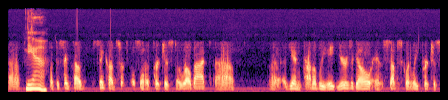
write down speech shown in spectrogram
Uh, yeah. But the St. Cloud St. Cloud Surgical Center purchased a robot. Uh, uh, again, probably eight years ago, and subsequently purchased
